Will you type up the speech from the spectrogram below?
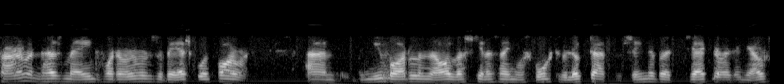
parliament, his mind, whatever was the best going forward and the new model and all this kind of thing was supposed to be looked at and seen about, checked and everything else.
